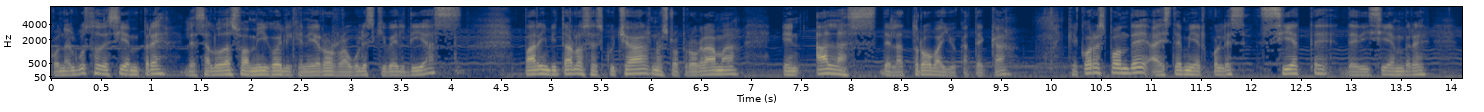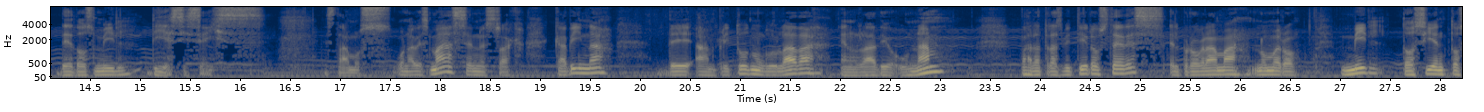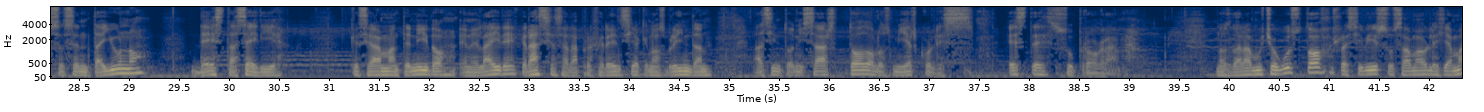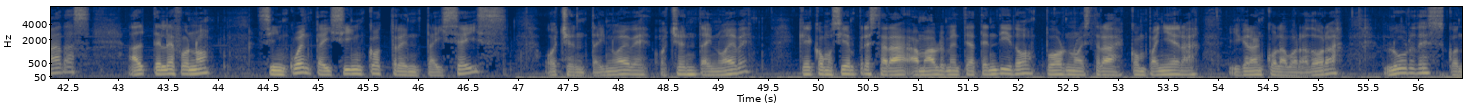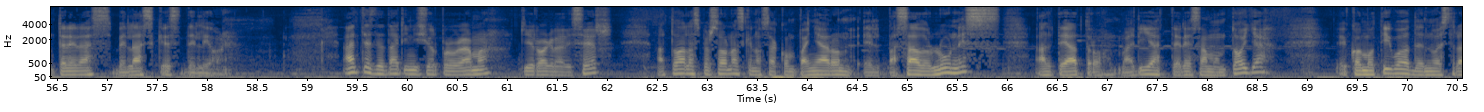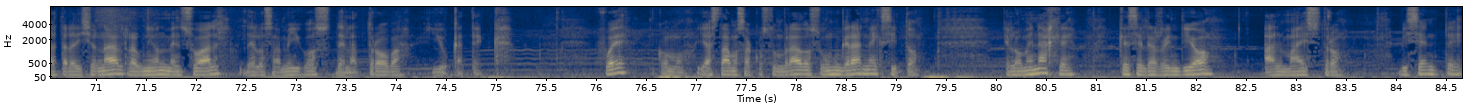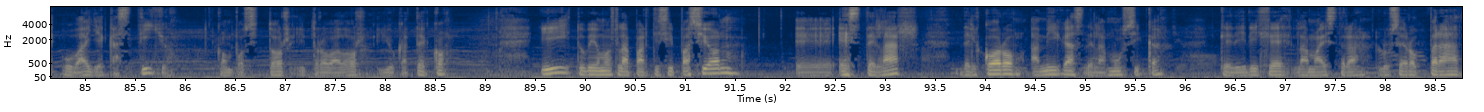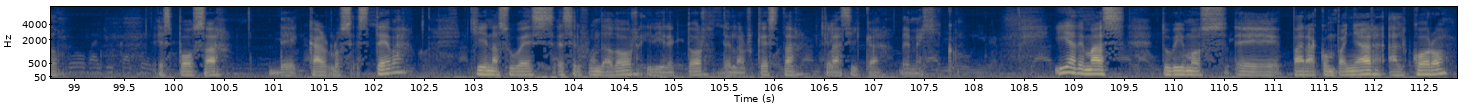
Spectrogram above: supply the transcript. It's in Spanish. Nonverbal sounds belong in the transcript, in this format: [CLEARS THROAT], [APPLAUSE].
Con el gusto de siempre, les saluda su amigo el ingeniero Raúl Esquivel Díaz para invitarlos a escuchar nuestro programa en Alas de la Trova Yucateca, que corresponde a este miércoles 7 de diciembre de 2016. Estamos una vez más en nuestra cabina de amplitud modulada en Radio UNAM para transmitir a ustedes el programa número 1261 de esta serie que se ha mantenido en el aire gracias a la preferencia que nos brindan al sintonizar todos los miércoles este su programa. Nos dará mucho gusto recibir sus amables llamadas al teléfono 55 36 89 89 que como siempre estará amablemente atendido por nuestra compañera y gran colaboradora Lourdes Contreras Velázquez de León. Antes de dar inicio al programa, quiero agradecer a todas las personas que nos acompañaron el pasado lunes al Teatro María Teresa Montoya eh, con motivo de nuestra tradicional reunión mensual de los amigos de la Trova Yucateca. Fue, como ya estamos acostumbrados, un gran éxito el homenaje que se le rindió al maestro Vicente Uvalle Castillo, compositor y trovador yucateco, y tuvimos la participación eh, estelar del coro Amigas de la Música que dirige la maestra Lucero Prado, esposa de Carlos Esteva, quien a su vez es el fundador y director de la Orquesta Clásica de México. Y además tuvimos eh, para acompañar al coro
